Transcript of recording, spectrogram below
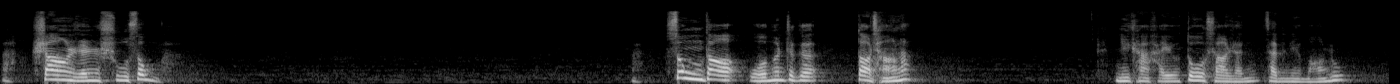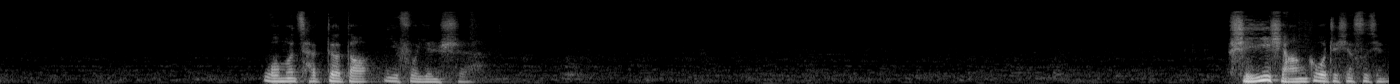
啊，商人输送啊。送到我们这个道场了，你看还有多少人在那里忙碌，我们才得到一副饮食。谁想过这些事情？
